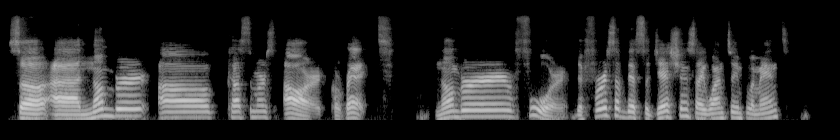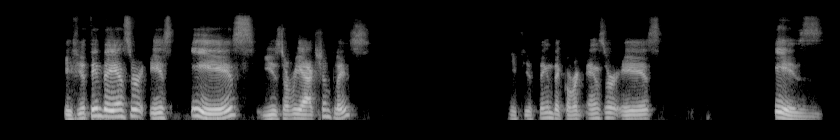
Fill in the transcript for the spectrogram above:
So a number of customers are correct. Number four, the first of the suggestions I want to implement if you think the answer is is, use a reaction, please. If you think the correct answer is is.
